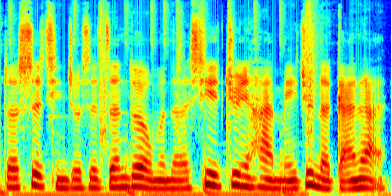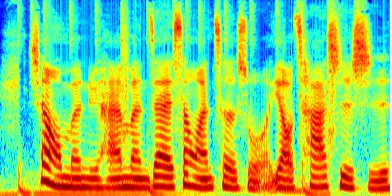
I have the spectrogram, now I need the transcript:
的事情，就是针对我们的细菌和霉菌的感染，像我们女孩们在上完厕所要擦拭时，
